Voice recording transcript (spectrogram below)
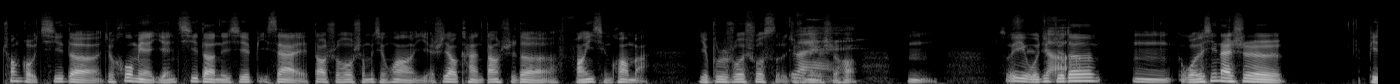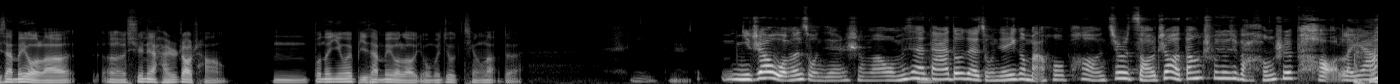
窗口期的，就后面延期的那些比赛，到时候什么情况也是要看当时的防疫情况吧，也不是说说死了就是那个时候。嗯，所以我就觉得，嗯，我的心态是，比赛没有了，呃，训练还是照常。嗯，不能因为比赛没有了，我们就停了。对，嗯嗯，你知道我们总结什么？我们现在大家都在总结一个马后炮，就是早知道当初就去把衡水跑了呀。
